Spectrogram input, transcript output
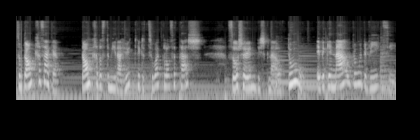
zum Danke sagen. Danke, dass du mir auch heute wieder zugelassen hast. So schön bist genau du, eben genau du dabei gewesen.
